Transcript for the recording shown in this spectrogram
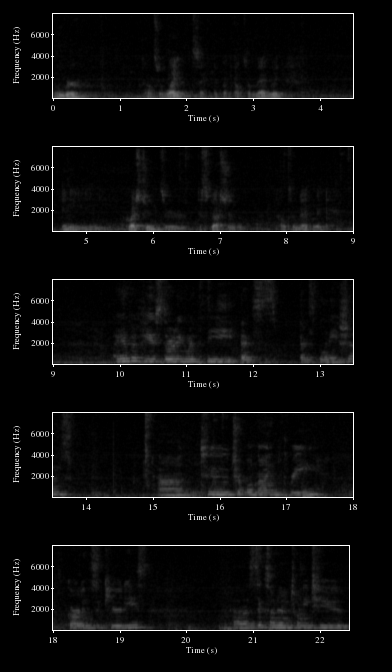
mover, Counselor Whyte, seconded by Counselor Medwid. Any questions or discussion? Counselor Medwid. I have a few, starting with the ex, explanations. Uh, two triple nine three Garden Securities, uh, six hundred and twenty-two,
